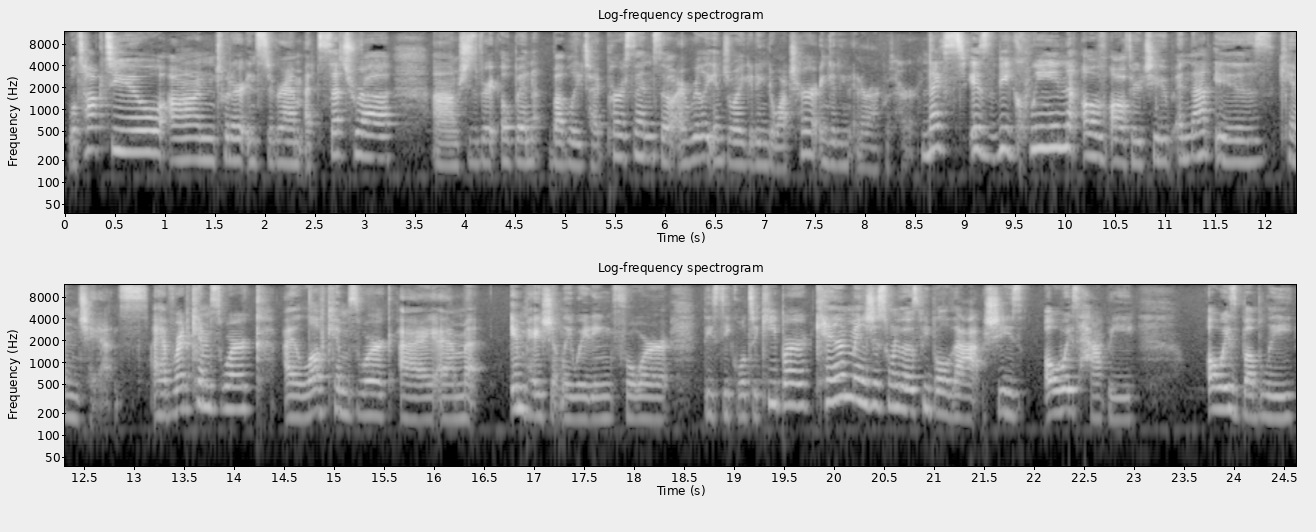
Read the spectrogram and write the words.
will talk to you on Twitter, Instagram, etc. Um, she's a very open, bubbly type person. So I really enjoy getting to watch her and getting to interact with her. Next is the queen of AuthorTube and that is Kim Chance. I have read Kim's work. I love Kim's work. I am impatiently waiting for the sequel to Keeper. Kim is just one of those people that she's always happy always bubbly,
